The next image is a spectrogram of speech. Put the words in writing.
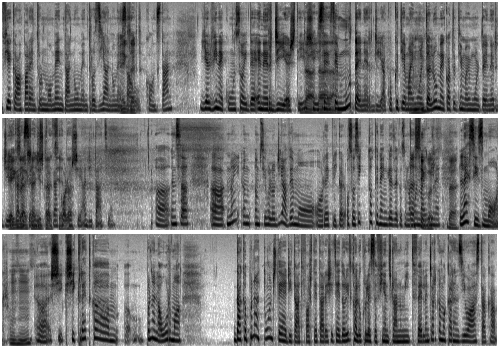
fie că apare într-un moment anume, într-o zi anume exact. sau constant, uh, el vine cu un soi de energie, știi? Da, și da, se, da. se mută energia. Cu cât e mai mm-hmm. multă lume, cu atât e mai multă energie exact, care se mișcă pe acolo da. și agitație. Uh, însă, uh, noi în, în psihologie avem o, o replică, o să o zic tot în engleză că sună da, mult sigur, mai bine, da. less is more. Uh-huh. Uh, și, și cred că, uh, până la urmă, dacă până atunci te-ai agitat foarte tare și ți-ai dorit ca lucrurile să fie într-un anumit fel, încearcă măcar în ziua asta ca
